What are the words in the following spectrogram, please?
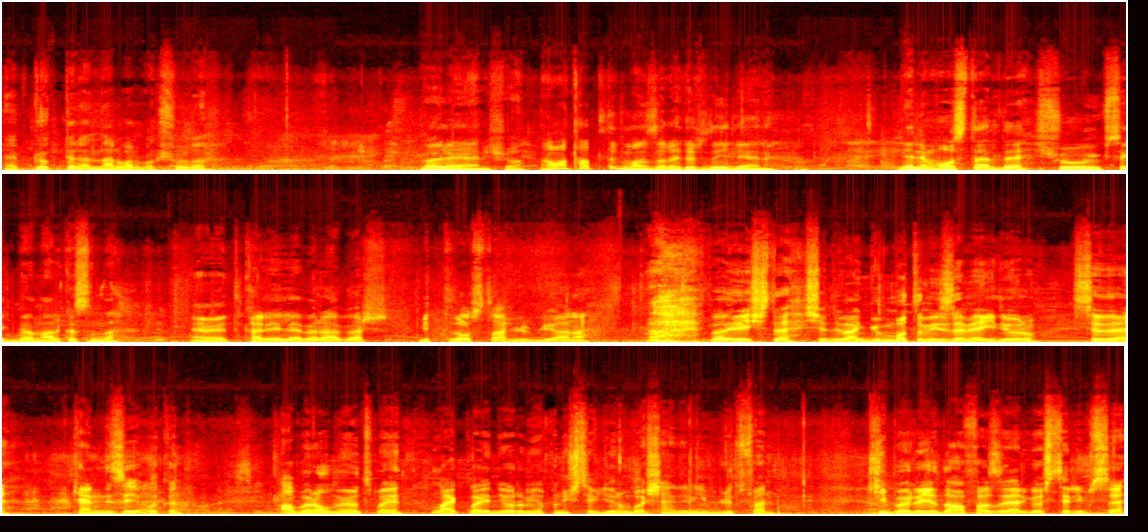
Hep gökdelenler var bak şurada. Böyle yani şu an. Ama tatlı bir manzara kötü değil yani. Benim hostel de şu yüksek binanın arkasında. Evet kaleyle beraber bitti dostlar Ljubljana. Ah, böyle işte. Şimdi ben gün batımı izlemeye gidiyorum. Size de kendinize iyi bakın. Abone olmayı unutmayın. Likelayın, yorum yapın işte videonun başına dediğim gibi lütfen. Ki böylece daha fazla yer göstereyim size.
